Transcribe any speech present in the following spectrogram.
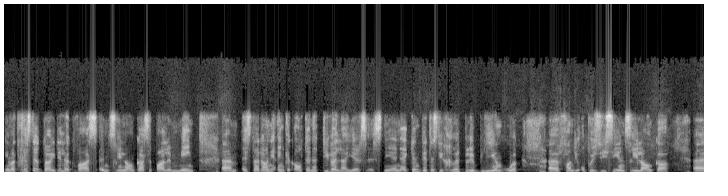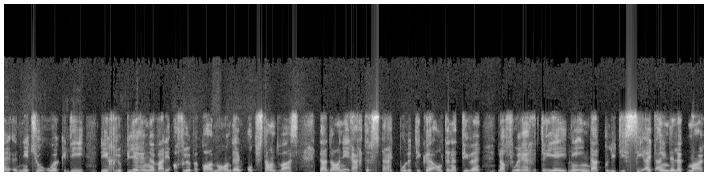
En wat gister duidelik was in Sri Lanka se parlement, ehm um, is dat daar nie eintlik alternatiewe leiers is nie. En ek dink dit is die groot probleem ook uh, van die oppositie in Sri Lanka, uh, net so ook die die groeperinge wat die afgelope paar maande in opstand was dat daar nie regtig sterk politieke alternatiewe na vore getree het nie en dat politici uiteindelik maar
